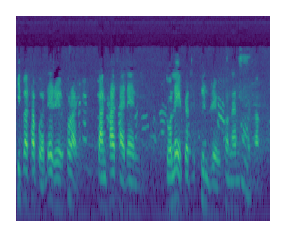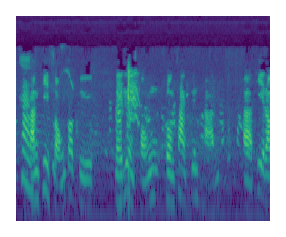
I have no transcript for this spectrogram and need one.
คิดว่าถ้าเปิดได้เร็วเท่าไหร่ การค้าชายแดนตัวเลขก็จะขึ้นเร็วเท่านั้นนะครับค่ะอันที่สองก็คือในเรื่องของโครงสร้างพื้นฐานอ่าที่เรา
